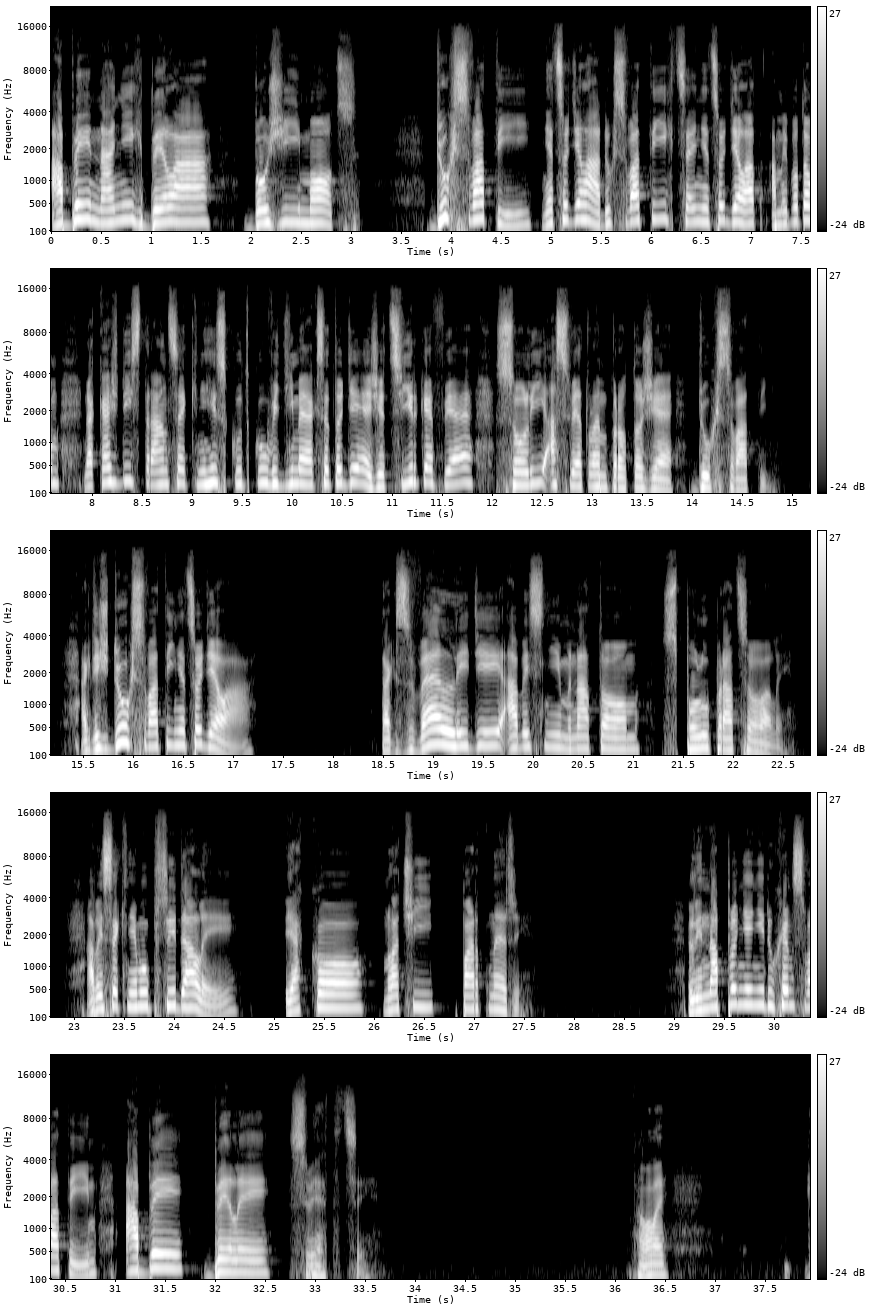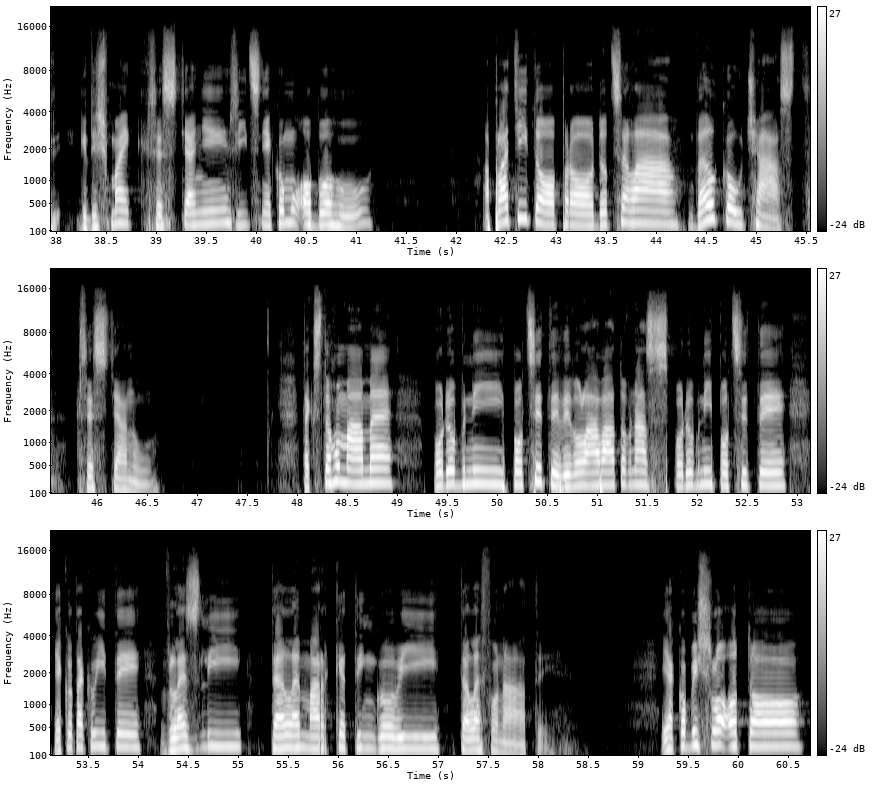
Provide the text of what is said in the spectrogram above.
aby na nich byla boží moc. Duch svatý něco dělá, duch svatý chce něco dělat a my potom na každé stránce knihy skutků vidíme, jak se to děje, že církev je solí a světlem, protože duch svatý. A když duch svatý něco dělá, tak zve lidi, aby s ním na tom spolupracovali. Aby se k němu přidali jako mladší partneři. Byli naplněni duchem svatým, aby byli svědci. No ale když mají křesťani říct někomu o Bohu, a platí to pro docela velkou část křesťanů, tak z toho máme podobné pocity, vyvolává to v nás podobné pocity, jako takový ty vlezlý telemarketingový telefonáty. Jako by šlo o to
